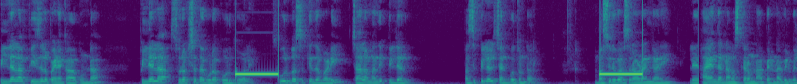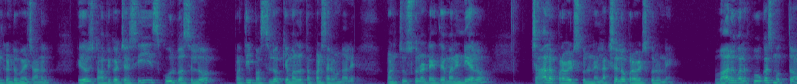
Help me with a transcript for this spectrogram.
పిల్లల ఫీజుల పైన కాకుండా పిల్లల సురక్షత కూడా కోరుకోవాలి. స్కూల్ బస్సు కింద పడి చాలామంది పిల్లలు పసిపిల్లలు చనిపోతుంటారు. బస్సు రివర్స్ రావడం కానీ లేదా హాయ్ అందరు నమస్కారం. నా పేరు Naveen. Welcome to my channel. ఈరోజు టాపిక్ వచ్చేసి స్కూల్ బస్సుల్లో ప్రతి బస్సులో కెమెరాలు తప్పనిసరిగా ఉండాలి. మనం చూసుకున్నట్టయితే మన ఇండియాలో చాలా ప్రైవేట్ స్కూల్ ఉన్నాయి. లక్షల్లో ప్రైవేట్ స్కూల్ ఉన్నాయి. వాళ్ళు వాళ్ళ ఫోకస్ మొత్తం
